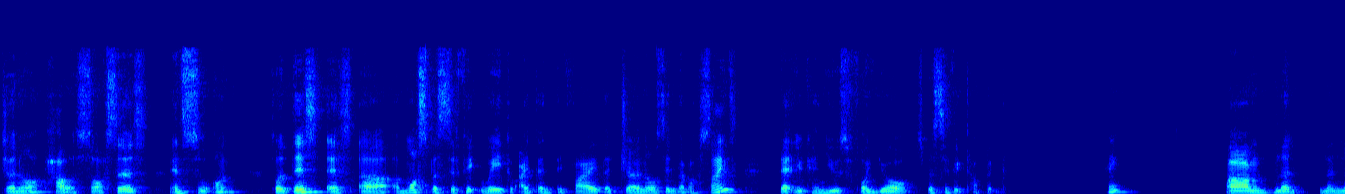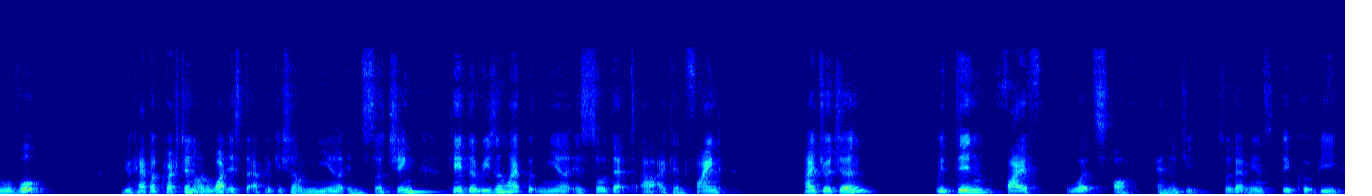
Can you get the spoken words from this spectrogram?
Journal of Power Sources, and so on. So this is a, a more specific way to identify the journals in Web of Science that you can use for your specific topic. Okay. Um, Le Lenovo, you have a question on what is the application of near in searching. Okay, the reason why I put near is so that uh, I can find hydrogen within five words of energy. So that means it could be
